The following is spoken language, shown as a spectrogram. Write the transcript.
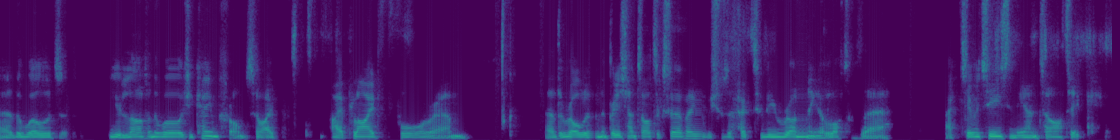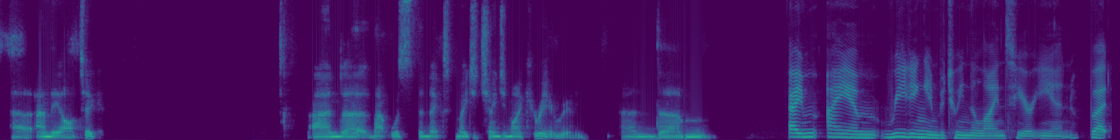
uh, the world you love and the world you came from. So I, I applied for um, uh, the role in the British Antarctic Survey, which was effectively running a lot of their activities in the Antarctic uh, and the Arctic. And uh, that was the next major change in my career, really. And um, I'm I am reading in between the lines here, Ian, but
